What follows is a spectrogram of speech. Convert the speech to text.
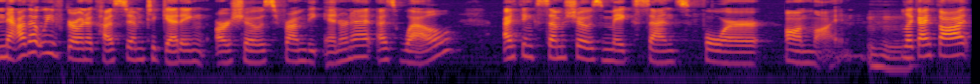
now that we've grown accustomed to getting our shows from the internet as well, I think some shows make sense for online. Mm-hmm. Like I thought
